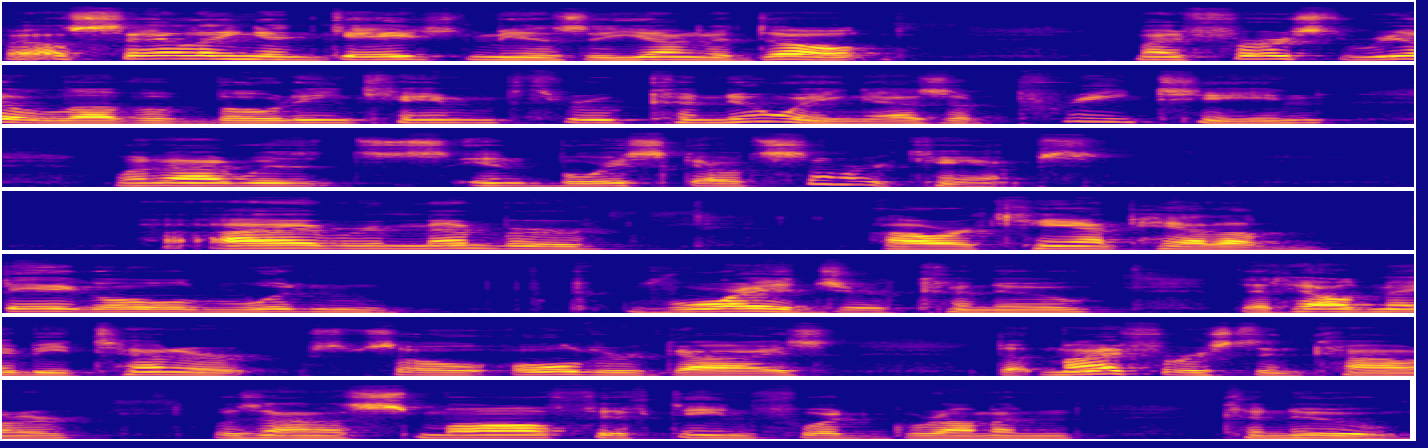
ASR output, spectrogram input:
While sailing engaged me as a young adult, my first real love of boating came through canoeing as a preteen when I was in Boy Scout summer camps. I remember our camp had a big old wooden Voyager canoe that held maybe 10 or so older guys, but my first encounter was on a small 15 foot Grumman canoe.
